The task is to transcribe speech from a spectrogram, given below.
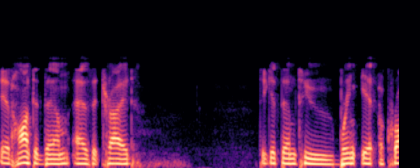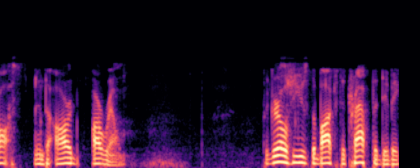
it haunted them as it tried to get them to bring it across into our our realm. The girls used the box to trap the Dybbuk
